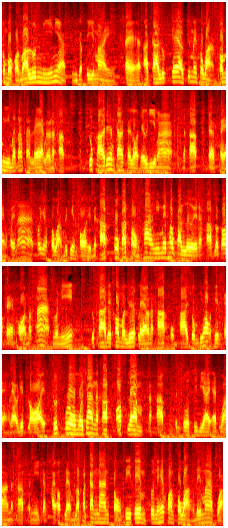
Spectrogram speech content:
ต้องบอกก่อนว่ารุ่นนี้เนี่ยถึงจะปีใหม่ แต่อาการลูกแก้วที่ไม่สว่างก็มีมาตั้งแต่แรกแล้วนะครับ ลูกค้าได้ทำการใส่หลอด LED มานะครับ แต่แสงไฟหน้าก็ยังสว่างไม่เพียงพอเห็นไหมครับโฟกัสสองข้างนี่ไม่เท่ากันเลยนะครับ แล้วก็แสงอ่อนมากๆ วันนี้ลูกค้าได้เข้ามาเลือกแล้วนะครับ ผมพาชมที่ห้องเทสแสงแล้วเรียบร้อย ชุดโปรโมชั่นนะครับ Off Lam นะครับ เป็นตัว CBI Advance นะครับ อันนี้จากค่าย Off Lam รับประกันนาน 2 ปีเต็ม ตัวนี้ให้ความสว่างได้มากกว่า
